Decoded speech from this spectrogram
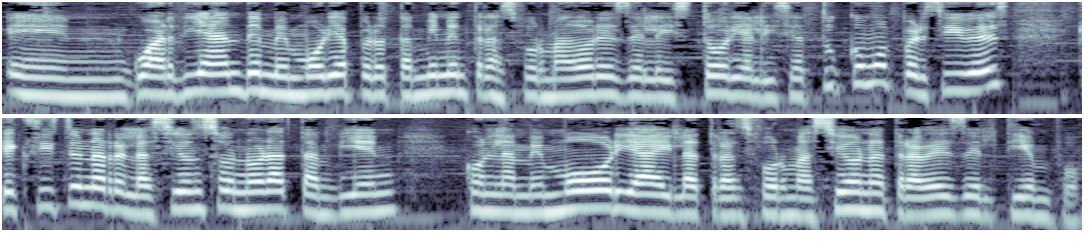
en guardián de memoria, pero también en transformadores de la historia. Alicia, ¿tú cómo percibes que existe una relación sonora también con la memoria y la transformación a través del tiempo?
